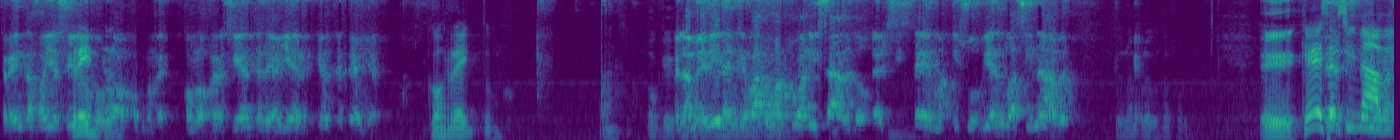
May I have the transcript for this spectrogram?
30 fallecidos Con, los, con los residentes de ayer y antes de ayer. Correcto. En la medida en que vamos actualizando el sistema y subiendo a SINAVE, eh, ¿Qué es el, SINAVE?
